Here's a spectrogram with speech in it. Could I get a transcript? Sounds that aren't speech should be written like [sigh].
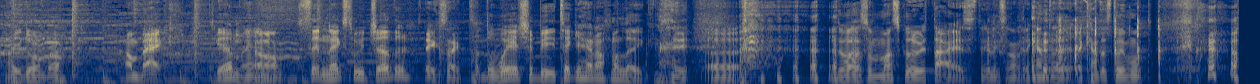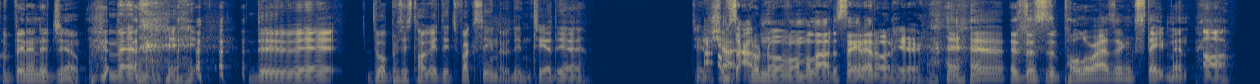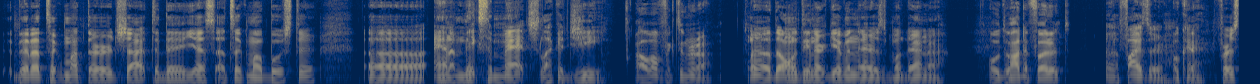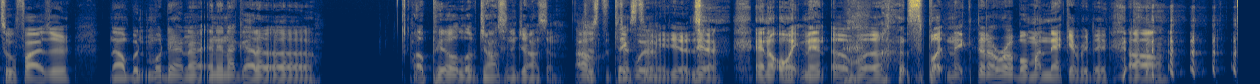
How you doing bro? I'm back. Yeah man. Um, Sitting next to each other. Exakt. The way it should be. Take your hand off my leg. [laughs] uh. du har alltså muscular thighs. Det är liksom, jag, kan inte, jag kan inte stå emot. I've been in the gym. Men [laughs] du, eh, du har precis tagit ditt vaccin nu. Din tredje I, I don't know if I'm allowed to say that on here. [laughs] Is this a polarizing statement? Uh, that I took my third shot today? Yes, I took my booster. Uh, and a mix and match like a G. Ja, vad fick du nu då? Uh, the only thing they're giving there is Moderna. Och du hade förut? Uh, Pfizer. Okay. First two Pfizer, now but Moderna, and then I got a uh, a pill of Johnson and Johnson Oh, just to take just with to- me. Yeah, yeah. [laughs] and an ointment of uh, [laughs] Sputnik that I rub on my neck every day. Ja.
